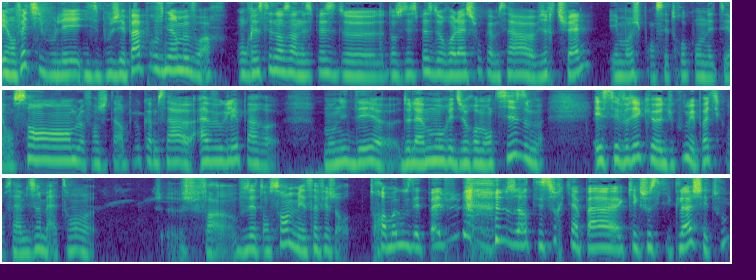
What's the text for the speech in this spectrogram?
Et en fait, il voulait, il se bougeait pas pour venir me voir. On restait dans un espèce de, dans une espèce de relation comme ça euh, virtuelle. Et moi, je pensais trop qu'on était ensemble. Enfin, j'étais un peu comme ça, euh, aveuglée par euh, mon idée de l'amour et du romantisme. Et c'est vrai que du coup, mes potes, ils commençaient à me dire, mais attends, enfin, vous êtes ensemble, mais ça fait genre trois mois que vous n'êtes pas vus. genre, t'es sûr qu'il n'y a pas quelque chose qui cloche et tout.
